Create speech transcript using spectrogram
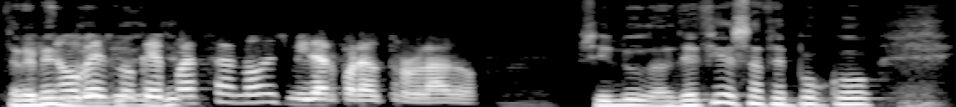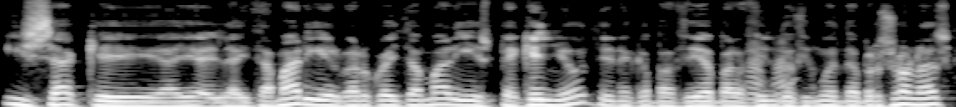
Tremendo. Si no ves lo que pasa, ¿no? Es mirar para otro lado. Sin duda. Decías hace poco, Isa, que el Aitamari, el barco Aitamari es pequeño, tiene capacidad para 150 personas,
